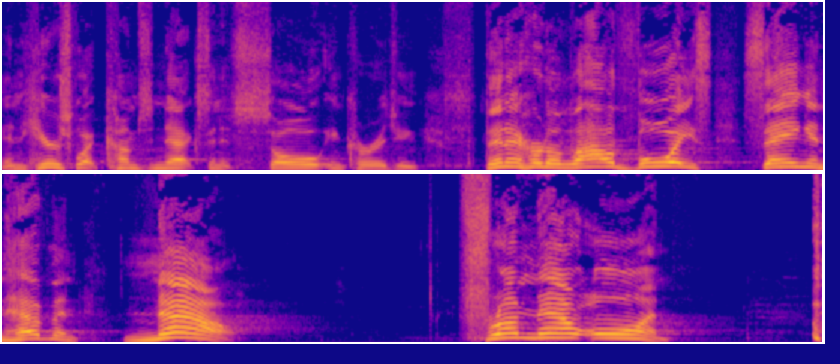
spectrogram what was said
and here's what comes next, and it's so encouraging. Then I heard a loud voice saying in heaven, Now, from now on,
